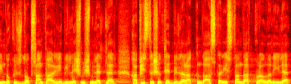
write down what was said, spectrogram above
1990 tarihli Birleşmiş Milletler hapis dışı tedbirler hakkında asgari standart kuralları ile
